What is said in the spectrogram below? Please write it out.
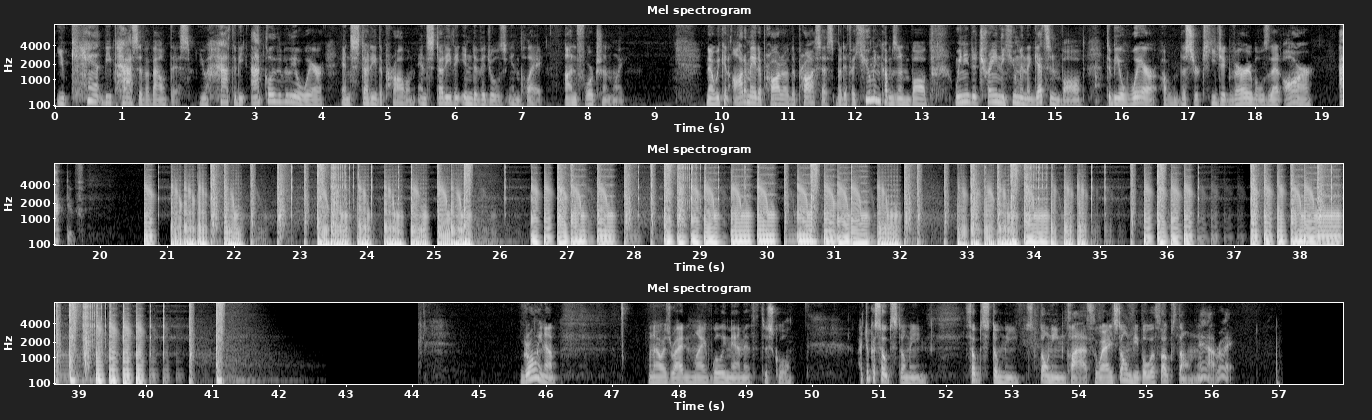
you can't be passive about this. You have to be actively aware and study the problem and study the individuals in play, unfortunately. Now, we can automate a part of the process, but if a human comes involved, we need to train the human that gets involved to be aware of the strategic variables that are active. Growing up, when I was riding my woolly mammoth to school, I took a soapstone soapstoning stoning class where I stone people with soapstone. Yeah, right.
